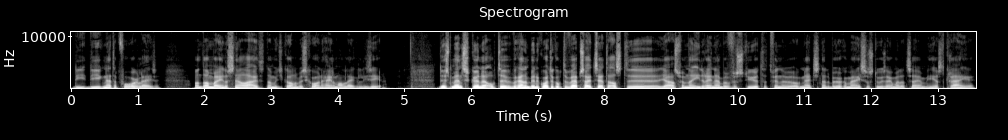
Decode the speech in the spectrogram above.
die, die ik net heb voorgelezen. Want dan ben je er snel uit, dan moet je cannabis gewoon helemaal legaliseren. Dus mensen kunnen op de. We gaan hem binnenkort ook op de website zetten als, de, ja, als we hem naar iedereen hebben verstuurd. Dat vinden we ook netjes naar de burgemeesters toe, zeg maar, dat zij hem eerst krijgen.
